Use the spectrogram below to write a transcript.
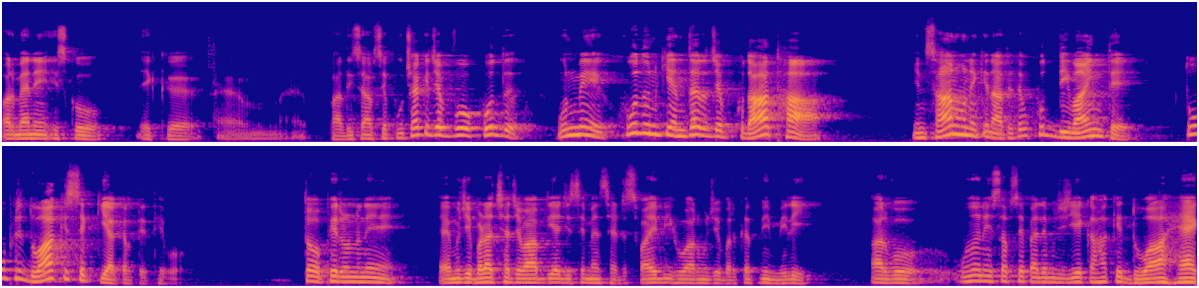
اور میں نے اس کو ایک پادی صاحب سے پوچھا کہ جب وہ خود ان میں، خود ان کے اندر جب خدا تھا، انسان ہونے کے ناطے تھے، وہ خود ڈیوائن تھے، تو وہ پھر دعا کس سے کیا کرتے تھے وہ؟ تو پھر انہوں نے مجھے بڑا اچھا جواب دیا جس سے میں سیٹسفائی بھی ہوا اور مجھے برکت بھی ملی۔ اور وہ، انہوں نے سب سے پہلے مجھے یہ کہا کہ دعا ہے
